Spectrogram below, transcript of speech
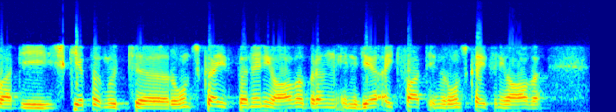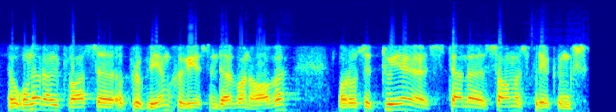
wat die skepe moet uh, rondskuif binne in die hawe bring en weer uitvat en rondskuif in die hawe. Nou onderhoud was 'n uh, probleem geweest in Durban hawe, maar ons het twee stelle samesprekings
